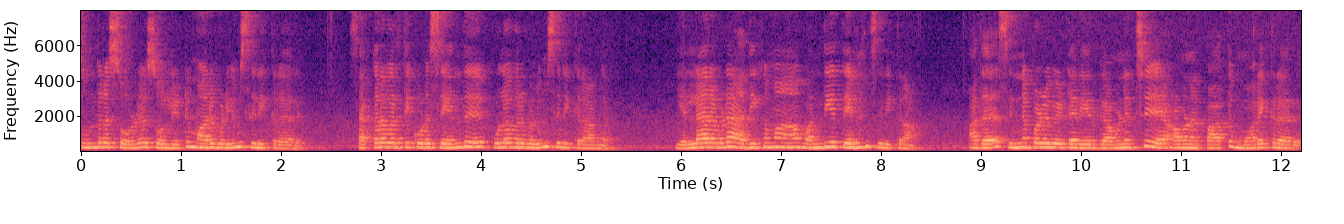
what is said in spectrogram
சுந்தர சோழர் சொல்லிட்டு மறுபடியும் சிரிக்கிறாரு. சக்கரவர்த்தி கூட சேர்ந்து புலவர்களும் சிரிக்கிறாங்க. எல்லாரை விட அதிகமாக வந்தியத்தேவன் சிரிக்கிறான். அதை சின்ன பழுவேட்டரையர் கவனித்து அவனை பார்த்து முறைக்கிறாரு.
